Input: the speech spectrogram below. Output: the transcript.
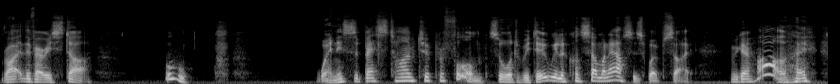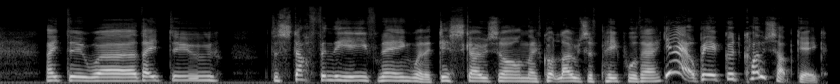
right at the very start? Ooh, when is the best time to perform? So what do we do? We look on someone else's website. And we go, oh, they, they do uh, they do the stuff in the evening where the disco's on. They've got loads of people there. Yeah, it'll be a good close-up gig.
